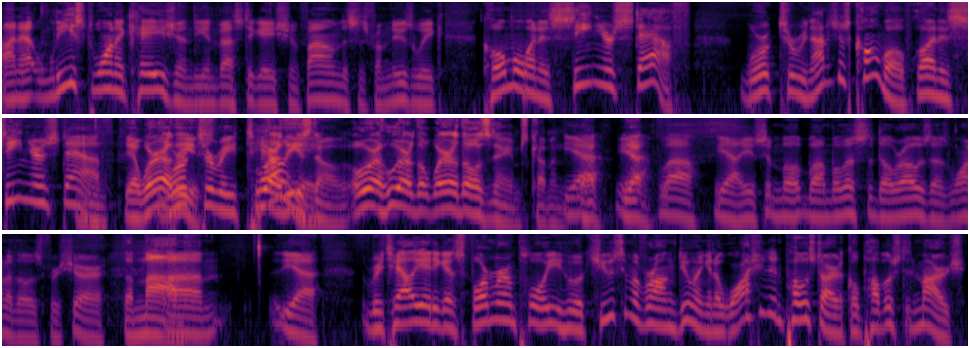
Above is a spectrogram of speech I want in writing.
on at least one occasion, the investigation found this is from Newsweek. Cuomo and his senior staff worked to re- not just Cuomo, but his senior staff. Mm. Yeah, where are these? to retaliate. are these now? Who are, who are the where are those names coming? Yeah, yeah. yeah. Well, yeah. You should, well, Melissa DeRosa is one of those for sure. The mob. Um, yeah. Retaliate against former employee who accused him of wrongdoing. In a Washington Post article published in March,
